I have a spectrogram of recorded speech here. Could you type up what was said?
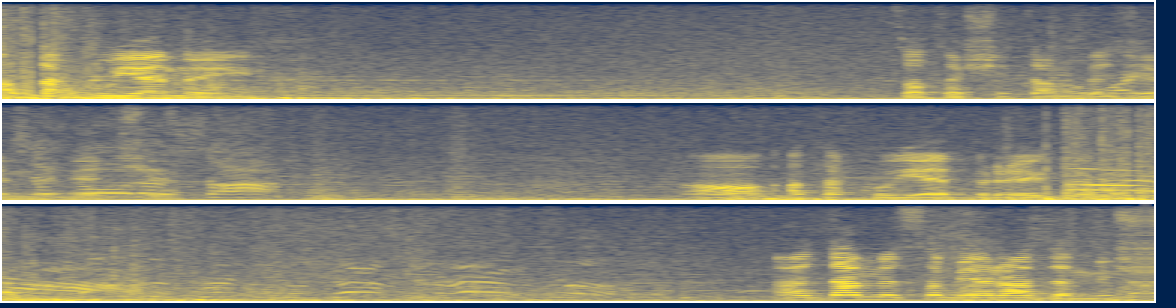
atakujemy ich. Co to się tam będziemy, wiecie? O, atakuje bryk. Ale damy sobie radę, myślę.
